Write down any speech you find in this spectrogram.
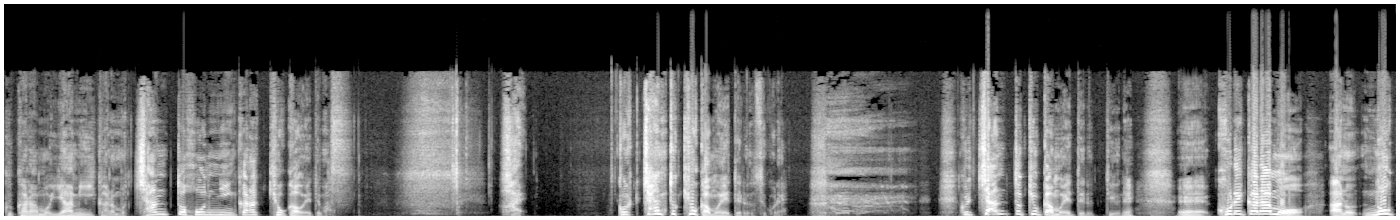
クからもヤミーからもちゃんと本人から許可を得てます。はい。これちゃんと許可も得てるんですよ、これ。これちゃんと許可も得てるっていうね。えー、これからも、あの、ノッ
